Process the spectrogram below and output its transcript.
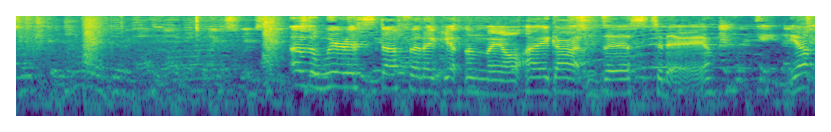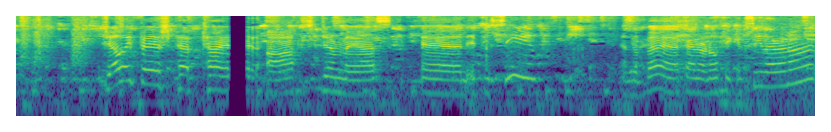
of the weirdest stuff that I get in the mail. I got this today. Yep. Jellyfish peptide oxygen mask. And if you see in the back, I don't know if you can see that or not.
